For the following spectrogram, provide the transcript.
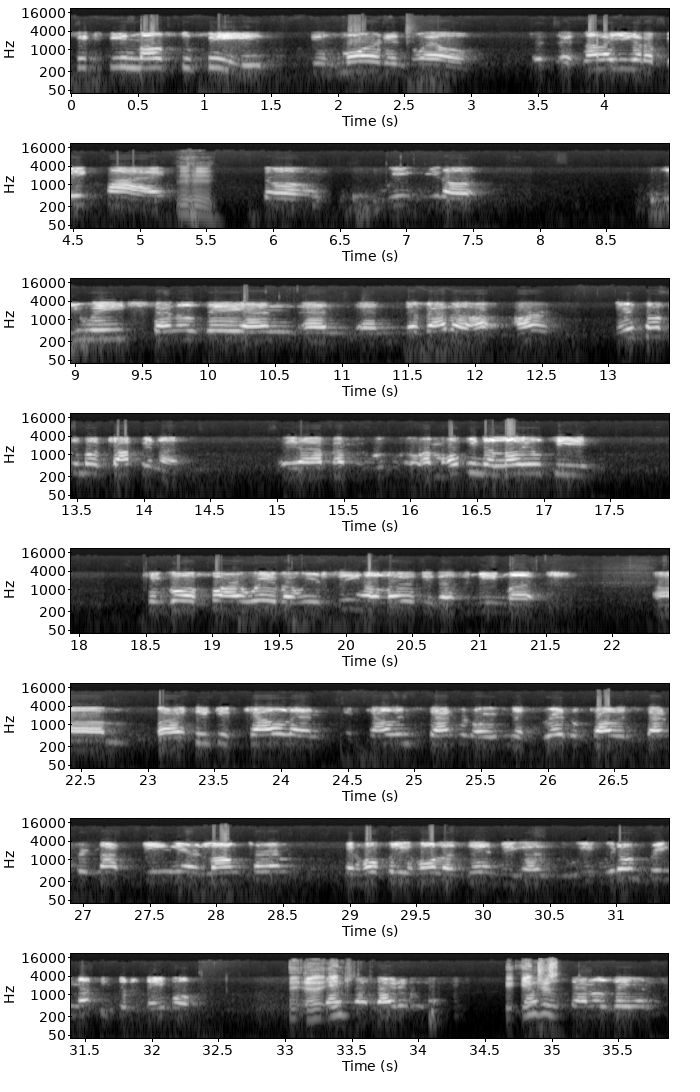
16 mouths to feed is more than 12. It's, it's not like you got a big pie. Mm-hmm. So we, you know, UH, San Jose, and and and Nevada are, are they're talking about chopping us. You know, I'm, I'm, I'm hoping the loyalty can go a far way, but we're seeing how loyalty doesn't mean much. Um, but I think if Cal and if Cal and Stanford, or even the threat of Cal and Stanford not being here long term, can hopefully hold us in because we, we don't bring nothing to the table. Uh, in- that, that, that, Interest- San Jose and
